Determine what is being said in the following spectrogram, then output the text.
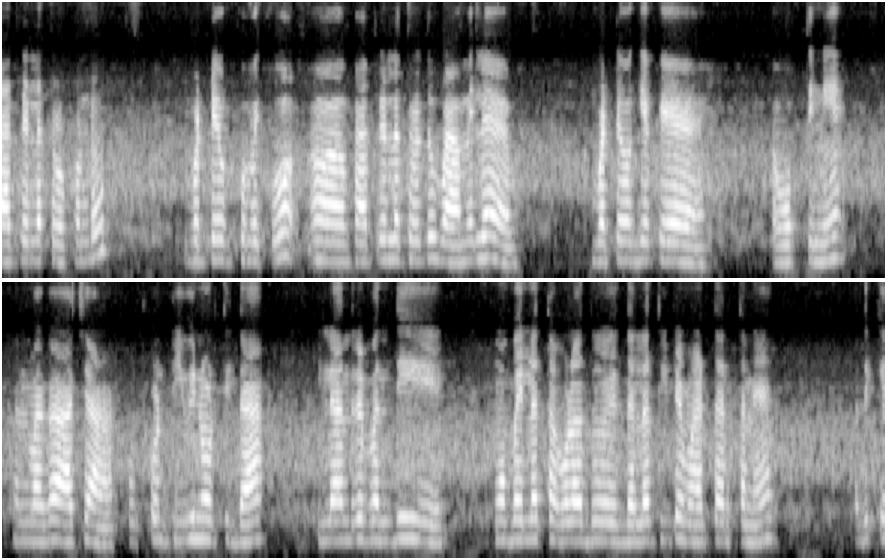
ಪಾತ್ರೆ ಎಲ್ಲ ತೊಳ್ಕೊಂಡು ಬಟ್ಟೆ ಒಗ್ಕೋಬೇಕು ಪಾತ್ರೆ ಎಲ್ಲ ತೊಳೆದು ಆಮೇಲೆ ಬಟ್ಟೆ ಒಗೆಯೋಕ್ಕೆ ಹೋಗ್ತೀನಿ ನನ್ನ ಮಗ ಆಚೆ ಕೂತ್ಕೊಂಡು ಟಿ ವಿ ನೋಡ್ತಿದ್ದ. ಇಲ್ಲಾಂದರೆ ಬಂದು ಮೊಬೈಲ ತಗೊಳ್ಳೋದು ಇದೆಲ್ಲ ತೀಟೆ ಮಾಡ್ತಾ ಇರ್ತಾನೆ. ಅದಕ್ಕೇ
